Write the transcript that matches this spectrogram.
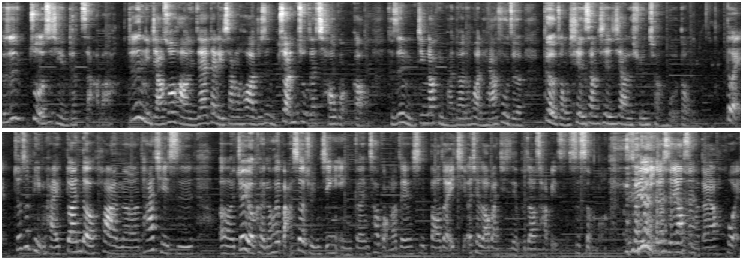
可是做的事情也比较杂吧，就是你假如说好你在代理商的话，就是你专注在抄广告，可是你进到品牌端的话，你还要负责各种线上线下的宣传活动。对，就是品牌端的话呢，它其实呃就有可能会把社群经营跟抄广告这件事包在一起，而且老板其实也不知道差别是是什么，所以你就是要什么都要会，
